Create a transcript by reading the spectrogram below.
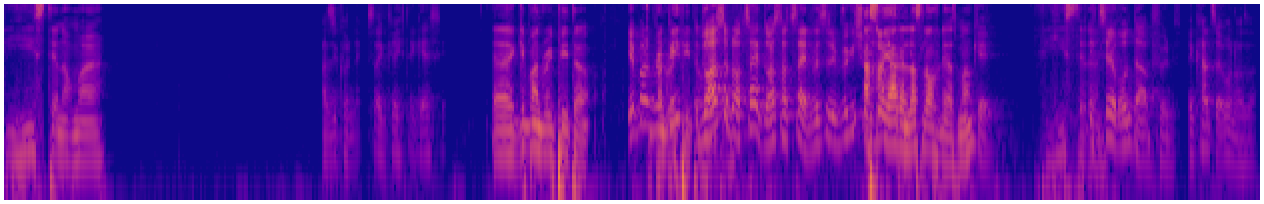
wie hieß der nochmal? Quasi Connect kriegt der hier. Äh, gib mal einen Repeater. Gib mal einen Repeat. Repeat Du hast doch noch Zeit, du hast noch Zeit. Willst du den wirklich schon Achso, ja, dann lass laufen erstmal. Okay. Wie hieß der Ich denn? zähle runter ab 5. Dann kannst du immer noch sagen.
